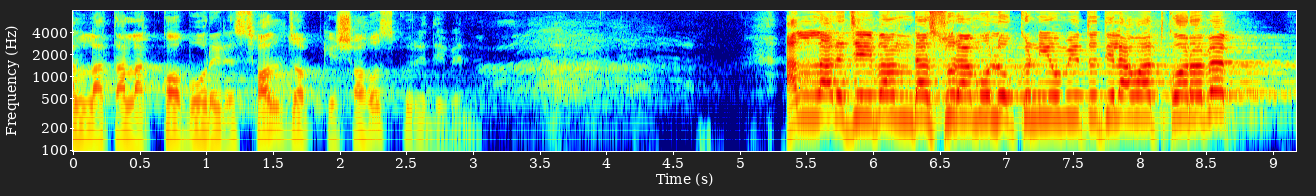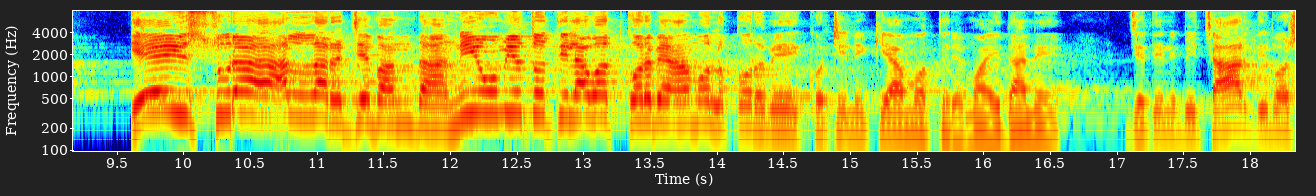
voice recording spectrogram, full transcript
আল্লাহ তালা কবরের সলজবকে সহজ করে দেবেন। আল্লাহর যে বান্দা সূরামূলক নিয়মিত তিলাওয়াত করবে, এই সুরা আল্লাহর যে বান্দা নিয়মিত তিলাওয়াত করবে, আমল করবে কঠিন কিয়ামতের ময়দানে, যেদিন বিচার দিবস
